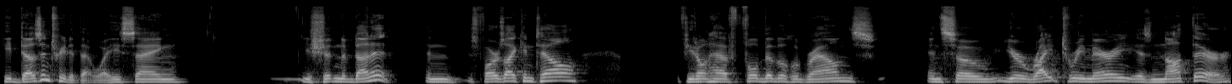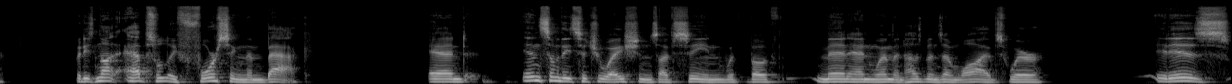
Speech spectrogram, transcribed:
he doesn't treat it that way. He's saying, you shouldn't have done it. And as far as I can tell, if you don't have full biblical grounds, And so your right to remarry is not there, but he's not absolutely forcing them back. And in some of these situations I've seen with both men and women, husbands and wives, where it is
